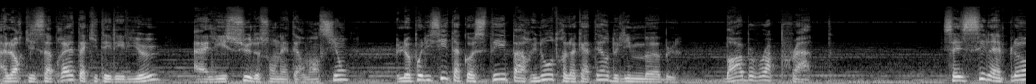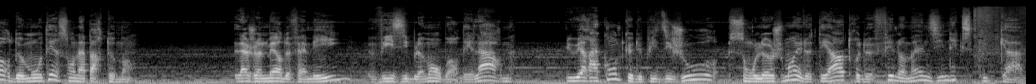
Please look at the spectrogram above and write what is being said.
Alors qu'il s'apprête à quitter les lieux, à l'issue de son intervention, le policier est accosté par une autre locataire de l'immeuble, Barbara Pratt. Celle-ci l'implore de monter à son appartement. La jeune mère de famille, visiblement au bord des larmes, lui raconte que depuis dix jours, son logement est le théâtre de phénomènes inexplicables.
